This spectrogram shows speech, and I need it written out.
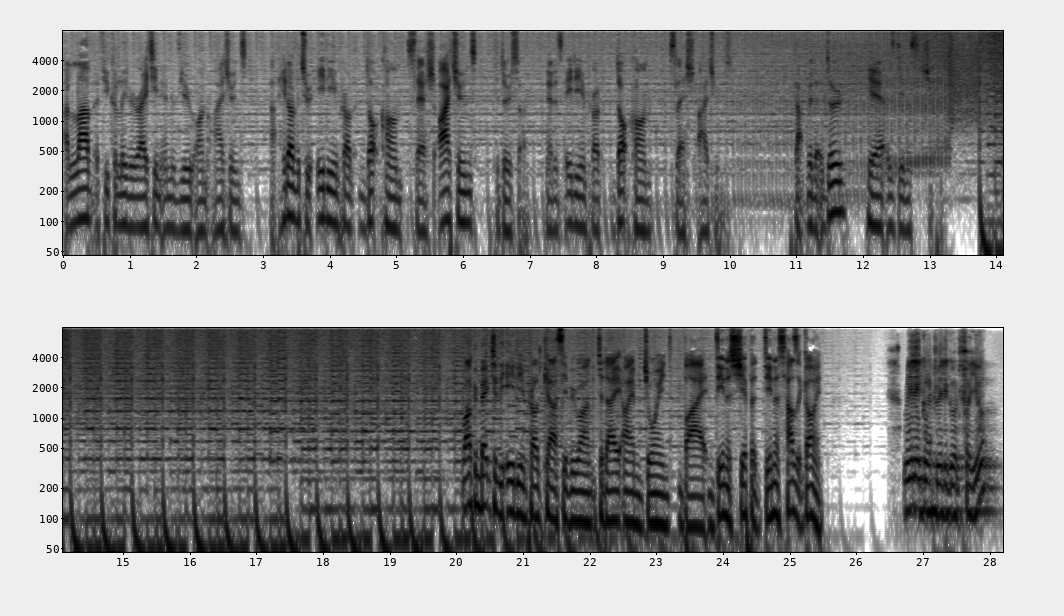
I'd love if you could leave a rating and review on iTunes. Head over to edmprod.com slash iTunes to do so. That is edmprod.com slash iTunes. Without further ado, here is Dennis Sheperd. Welcome back to the EDM podcast, everyone. Today I am joined by Dennis Sheperd. Dennis, how's it going? Really good, really good for you.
